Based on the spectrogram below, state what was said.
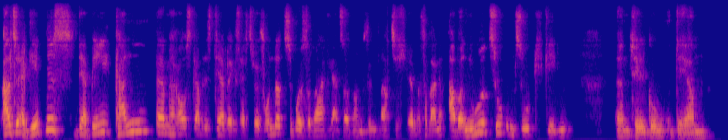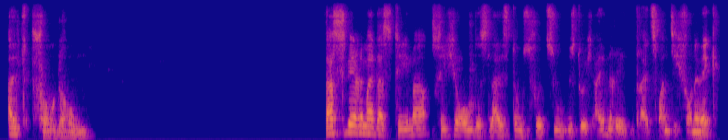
Also Ergebnis, der B kann ähm, Herausgabe des TRBX F1200 sowohl vertraglich als auch 985 ähm, verlangen, aber nur Zug um Zug gegen ähm, Tilgung der Altforderung. Das wäre mal das Thema Sicherung des Leistungsvollzuges durch Einreden. 320 vorneweg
